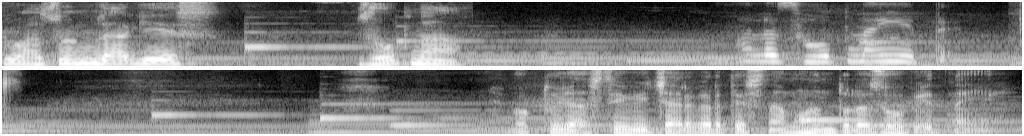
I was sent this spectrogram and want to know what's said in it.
तू अजून जागी आहेस? झोप ना. मला झोप नाही येते. बघ तू जास्ती विचार करतेस ना म्हणून तुला झोप येत नाहीये.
